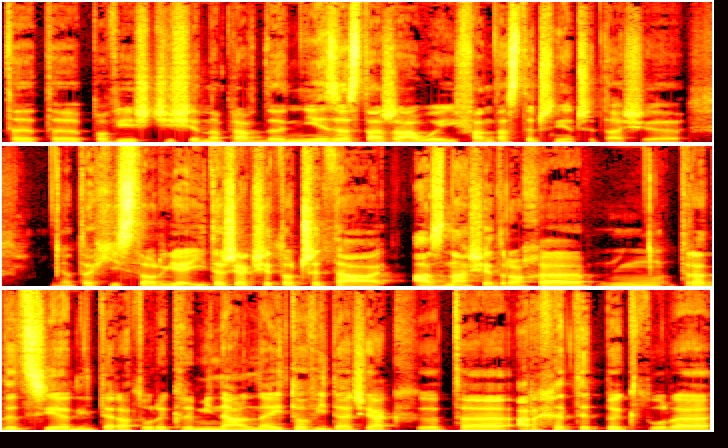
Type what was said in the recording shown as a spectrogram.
te, te powieści się naprawdę nie zestarzały i fantastycznie czyta się te historie i też jak się to czyta, a zna się trochę mm, tradycję literatury kryminalnej, to widać jak te archetypy, które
